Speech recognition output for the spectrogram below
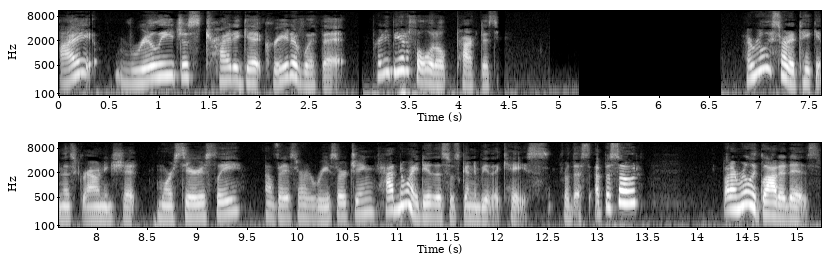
I really just try to get creative with it. Pretty beautiful little practice. I really started taking this grounding shit more seriously as I started researching. Had no idea this was going to be the case for this episode, but I'm really glad it is.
